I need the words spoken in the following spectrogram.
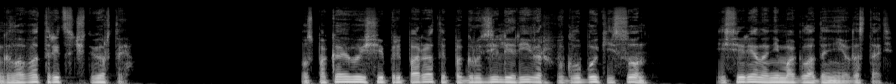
Глава 34. Успокаивающие препараты погрузили Ривер в глубокий сон, и сирена не могла до нее достать.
